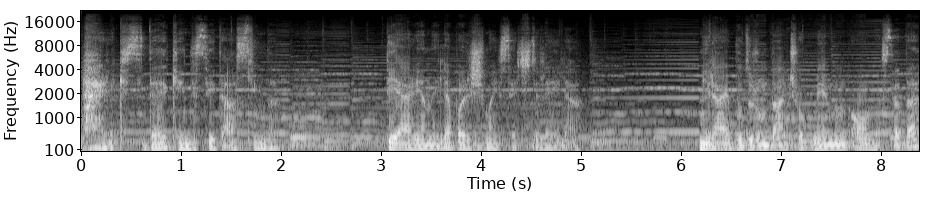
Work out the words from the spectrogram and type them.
Her ikisi de kendisiydi aslında. Diğer yanıyla barışmayı seçti Leyla. Miray bu durumdan çok memnun olmasa da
